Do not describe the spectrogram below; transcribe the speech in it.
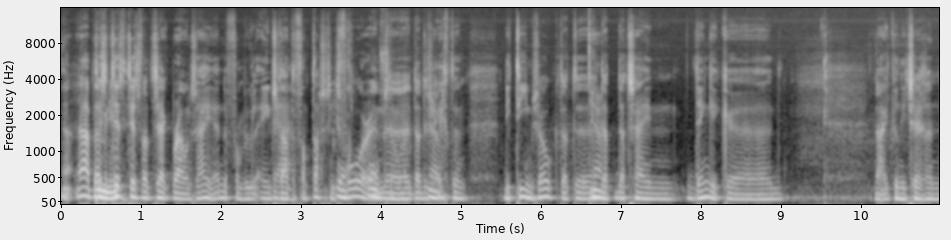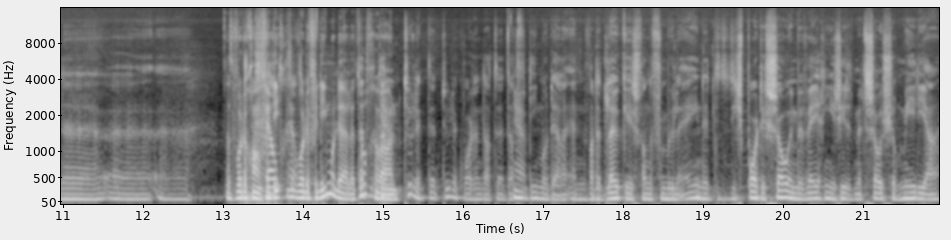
Ja, Het ben is, het, is, benieuwd. het is wat Jack Brown zei, hè? de Formule 1 Ja. staat er fantastisch voor. En eh, dat is Ja. echt een, die teams ook, dat, eh, dat, dat zijn denk ik, eh, nou ik wil niet zeggen, Dat worden gewoon Geld- verdien- geld. worden verdienmodellen, toch? dat- Gewoon. Natuurlijk, natuurlijk worden dat, eh, dat Ja. verdienmodellen. En wat het leuke is van de Formule 1, het- die sport is zo in beweging. Je ziet het met social media.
